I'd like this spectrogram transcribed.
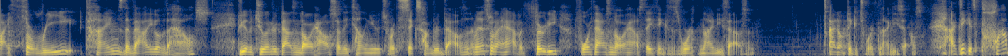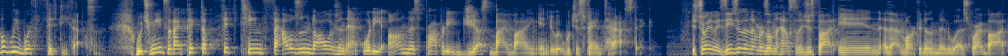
by three times the value of the house. If you have a $200,000 house, are they telling you it's worth 600,000? I mean, that's what I have. A $34,000 house they think is worth 90,000. I don't think it's worth 90,000. I think it's probably worth 50,000, which means that I picked up $15,000 in equity on this property just by buying into it, which is fantastic. So anyways, these are the numbers on the house that I just bought in that market in the Midwest where I bought.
